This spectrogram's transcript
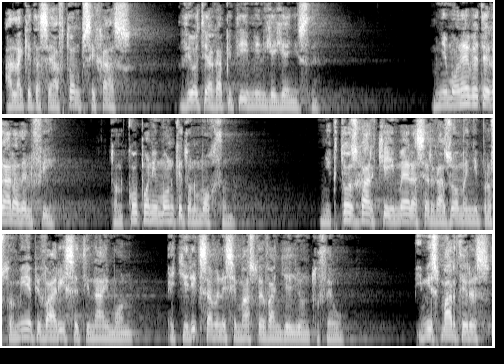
αλλά και τα σε αυτόν ψυχάς, διότι αγαπητοί ημίν γεγέννηστε. Μνημονεύετε γάρ αδελφοί, των κόπων ημών και των μόχθων, νυκτός γάρ και ημέρας εργαζόμενοι προς το μη επιβαρύσε την άημον, εκηρύξαμεν εις ημάς το Ευαγγέλιον του Θεού. Εμείς μάρτυρες,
